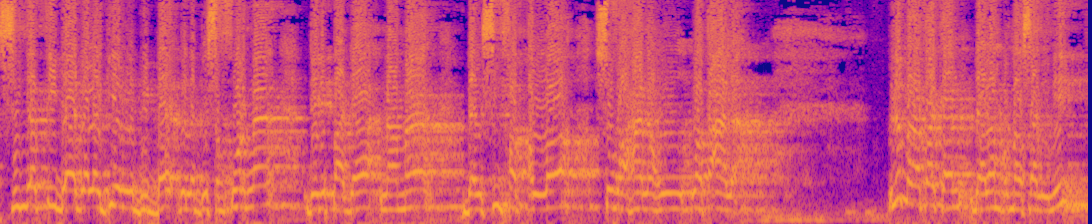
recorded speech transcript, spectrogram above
sehingga tidak ada lagi yang lebih baik dan lebih sempurna daripada nama dan sifat Allah Subhanahu wa taala. Beliau mengatakan dalam pembahasan ini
